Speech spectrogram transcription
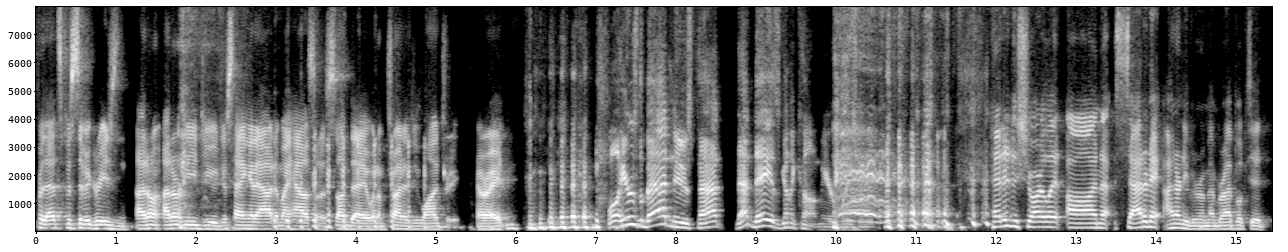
for, that specific reason. I don't. I don't need you just hanging out in my house on a Sunday when I'm trying to do laundry. All right. well, here's the bad news, Pat. That day is going to come here. Headed to Charlotte on Saturday. I don't even remember. I booked it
